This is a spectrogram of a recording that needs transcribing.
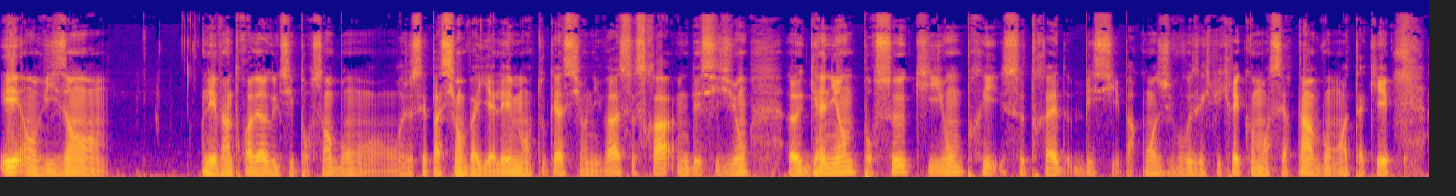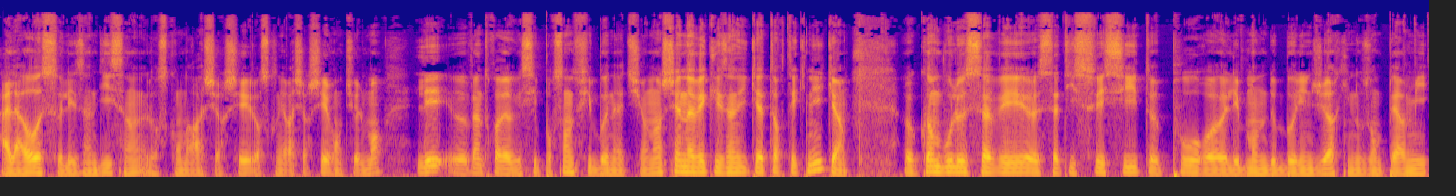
et en visant les 23,6%, bon, je ne sais pas si on va y aller, mais en tout cas, si on y va, ce sera une décision euh, gagnante pour ceux qui ont pris ce trade baissier. Par contre, je vous expliquerai comment certains vont attaquer à la hausse les indices hein, lorsqu'on aura cherché, lorsqu'on ira chercher éventuellement les 23,6% euh, de Fibonacci. On enchaîne avec les indicateurs techniques. Euh, comme vous le savez, satisfait site pour les bandes de Bollinger qui nous ont permis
